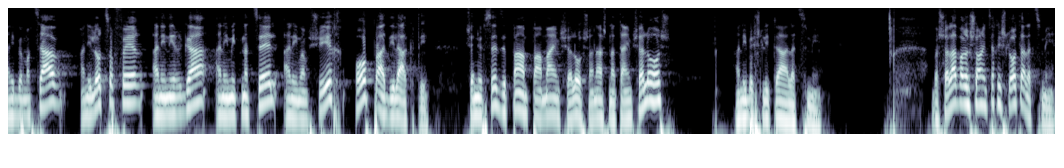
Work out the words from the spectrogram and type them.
אני במצב, אני לא צופר, אני נרגע, אני מתנצל, אני ממשיך, הופה, דילגתי. כשאני עושה את זה פעם, פעמיים, שלוש, שנה, שנתיים, שלוש, אני בשליטה על עצמי. בשלב הראשון אני צריך לשלוט על עצמי.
